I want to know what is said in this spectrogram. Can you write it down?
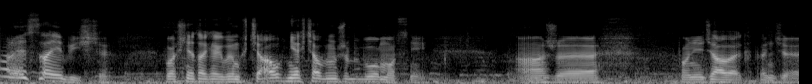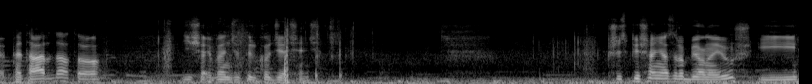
ale jest zajebiście. Właśnie tak jakbym chciał. Nie chciałbym, żeby było mocniej. A że poniedziałek będzie petarda, to dzisiaj będzie tylko 10. Przyspieszenia zrobione już i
